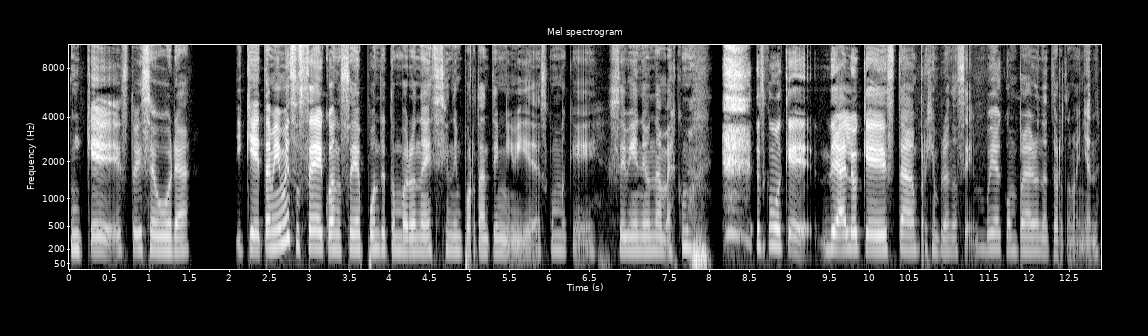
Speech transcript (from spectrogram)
Y que estoy segura y que también me sucede cuando estoy a punto de tomar una decisión importante en mi vida. Es como que se viene una... Es como, es como que de algo que está, por ejemplo, no sé, voy a comprar una torta mañana.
